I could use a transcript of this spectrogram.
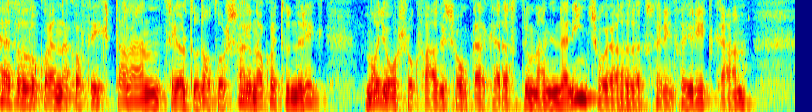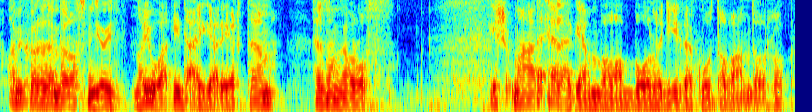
Ez az oka ennek a féktelen céltudatosságnak, hogy tudnék, nagyon sok fázison kell keresztül menni, de nincs olyan ezek szerint, vagy ritkán, amikor az ember azt mondja, hogy na jó, hát idáig elértem, ez nem olyan rossz. És már elegem van abból, hogy évek óta vándorlok.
